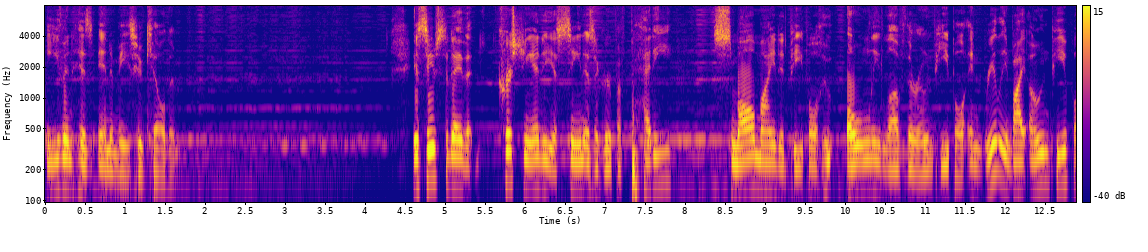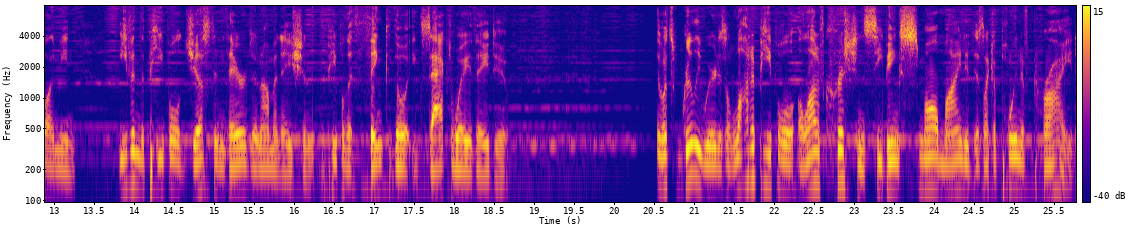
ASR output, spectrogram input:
even his enemies who killed him. It seems today that Christianity is seen as a group of petty, small minded people who only love their own people. And really, by own people, I mean even the people just in their denomination, the people that think the exact way they do. What's really weird is a lot of people, a lot of Christians see being small minded as like a point of pride.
